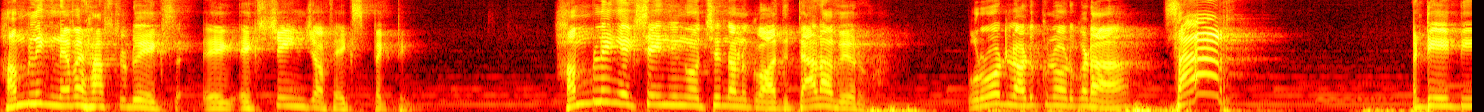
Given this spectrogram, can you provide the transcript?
humbling never has to do ex exchange of expecting humbling exchanging వచ్చింది అనుకో అది తేడా వేరు. రోడ్లు అడుక్కున్నాడు కూడా సార్! అంటే ఏంటి?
